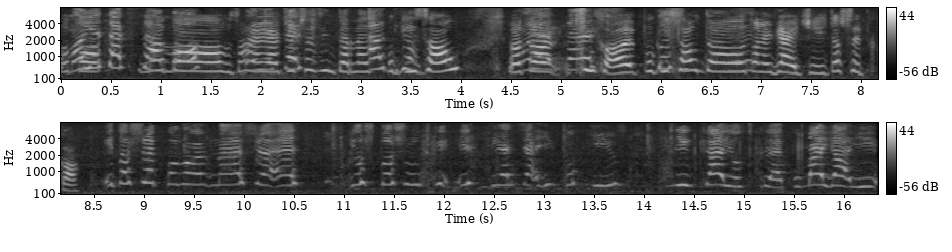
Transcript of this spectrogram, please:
no to, Moje tak samo. no to zamawiacie też. przez internet, póki są. No to Moje cicho, póki są, to zamawiajcie i to szybko. I to szybko, bo nasze już koszulki i zdjęcia i kubki już znikają z sklepu. Maja i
